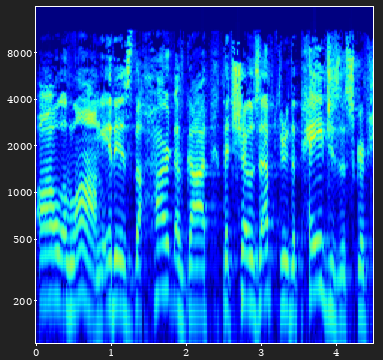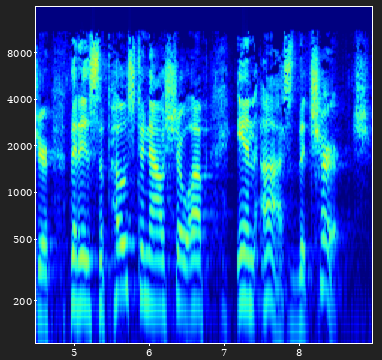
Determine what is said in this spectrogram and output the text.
all along. It is the heart of God that shows up through the pages of scripture that is supposed to now show up in us, the church,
